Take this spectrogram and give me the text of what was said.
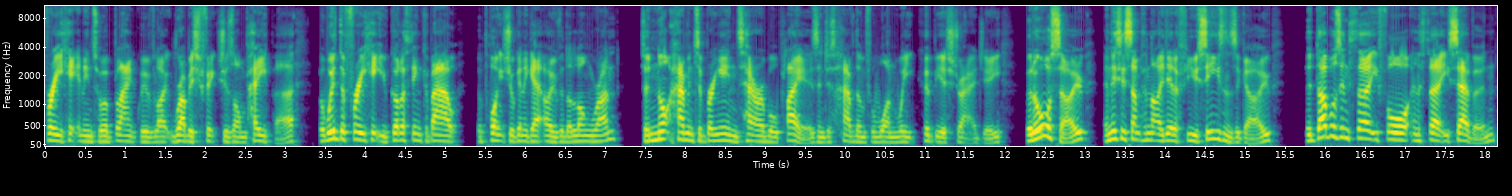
free hitting into a blank with like rubbish fixtures on paper. But with the free hit, you've got to think about the points you're going to get over the long run. So not having to bring in terrible players and just have them for one week could be a strategy. But also, and this is something that I did a few seasons ago, the doubles in 34 and 37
